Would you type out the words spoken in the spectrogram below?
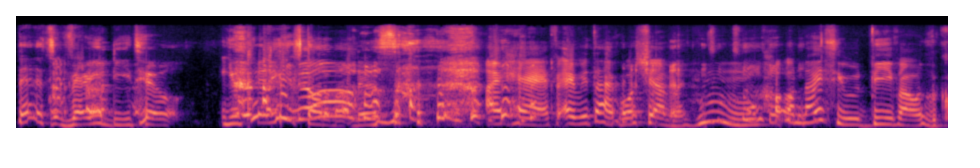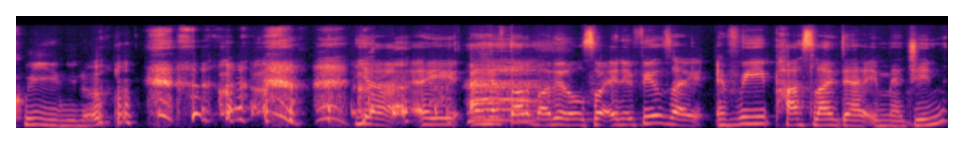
That is very detailed. You clearly have thought about this. I have every time I watch it, I'm like, hmm, how nice it would be if I was a queen. You know. yeah, I, I have thought about it also, and it feels like every past life that I imagine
